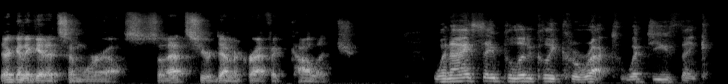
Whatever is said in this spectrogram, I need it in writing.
they're going to get it somewhere else. So that's your demographic college. When I say politically correct, what do you think?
